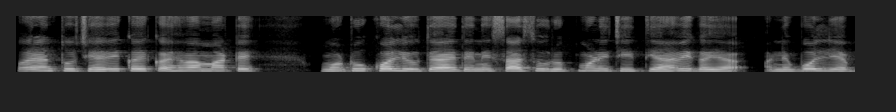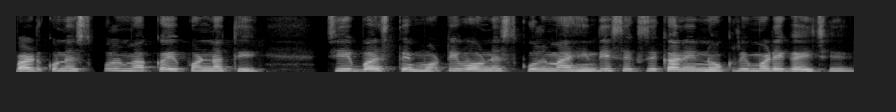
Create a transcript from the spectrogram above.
પરંતુ જેવી કંઈ કહેવા માટે મોઢું ખોલ્યું ત્યારે તેની સાસુ રૂકમણીજી ત્યાં આવી ગયા અને બોલ્યા, બાળકોને સ્કૂલમાં કંઈ પણ નથી. જી, બસ, તે મોટી વહુને સ્કૂલમાં હિન્દી શિક્ષિકાની નોકરી મળી ગઈ છે.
